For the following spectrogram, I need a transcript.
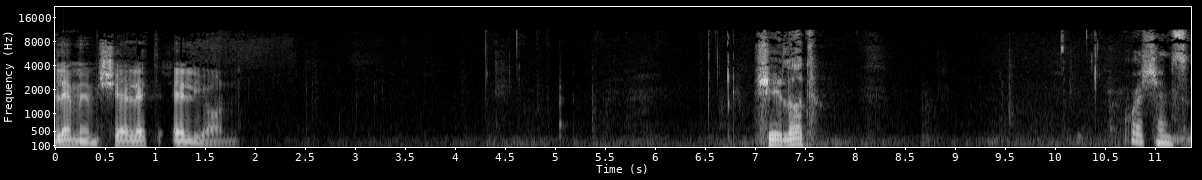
לממשלת עליון. שאלות? Questions?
